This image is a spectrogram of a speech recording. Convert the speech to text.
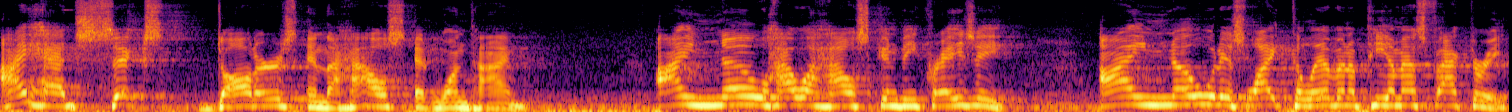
I had six daughters in the house at one time. I know how a house can be crazy. I know what it's like to live in a PMS factory.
